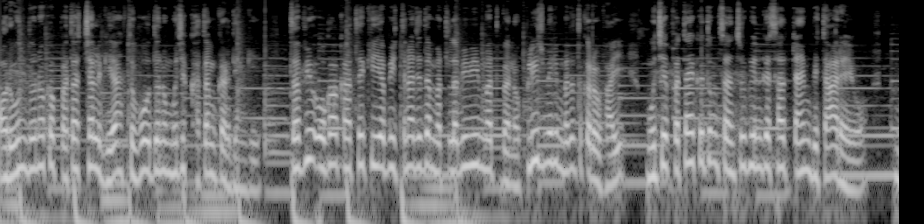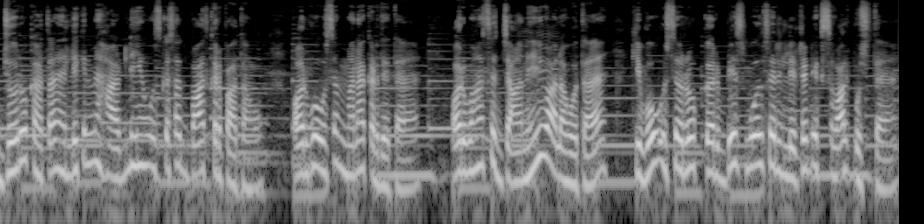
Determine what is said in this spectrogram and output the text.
और उन दोनों का पता चल गया तो वो दोनों मुझे खत्म कर देंगी। तभी ओगा कहते कि अब इतना ज़्यादा मतलबी भी मत बनो। प्लीज़ मेरी मदद करो भाई। मुझे पता है कि तुम संसुकी इनके साथ टाइम बिता रहे हो। जोरो कहता है, लेकिन मैं हार्डली हूँ उसके साथ बात कर पाता हूँ। और वो उसे मना कर देता है। और वहाँ से जाने ही वाला होता है कि वो उसे रोक कर बेसबॉल से रिलेटेड एक सवाल पूछता है,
